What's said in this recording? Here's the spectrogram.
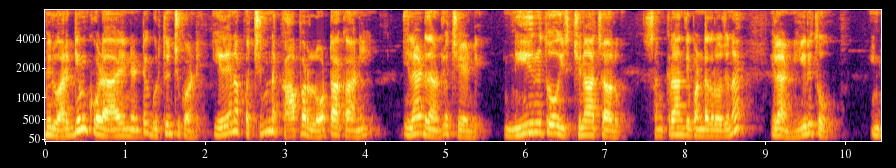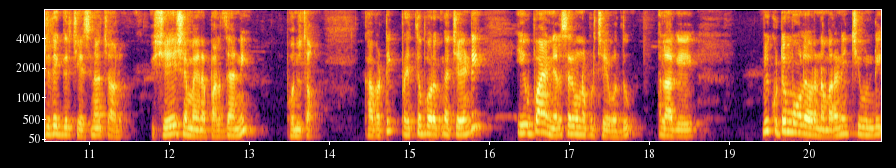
మీరు అర్ఘ్యం కూడా ఏంటంటే గుర్తుంచుకోండి. ఏదైనా ఒక చిన్న కాపర్ లోటా కానీ ఇలాంటి దాంట్లో చేయండి. నీరుతో ఇచ్చినా చాలు. సంక్రాంతి పండగ రోజున ఇలా నీరుతో ఇంటి దగ్గర చేసినా చాలు. విశేషమైన ఫలితాన్ని పొందుతాం. కాబట్టి ప్రయత్నపూర్వకంగా చేయండి. ఈ ఉపాయం నెలసరి ఉన్నప్పుడు చేయవద్దు. అలాగే మీ కుటుంబంలో ఎవరైనా మరణించి ఉండి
